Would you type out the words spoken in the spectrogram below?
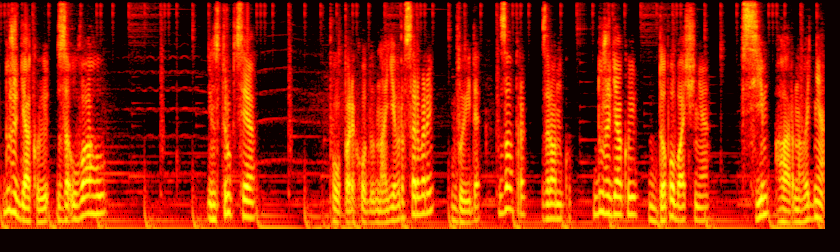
Дуже дякую за увагу. Інструкція по переходу на євросервери вийде завтра зранку. Дуже дякую, до побачення. Всім гарного дня!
